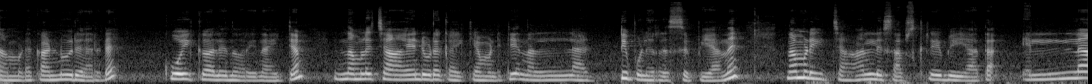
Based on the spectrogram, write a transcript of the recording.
നമ്മുടെ കണ്ണൂരുകാരുടെ കോഴിക്കാൽ എന്ന് പറയുന്ന ഐറ്റം ഇത് നമ്മൾ ചായന്റെ കൂടെ കഴിക്കാൻ വേണ്ടിയിട്ട് നല്ല അടിപൊളി റെസിപ്പിയാണ് നമ്മുടെ ഈ ചാനൽ സബ്സ്ക്രൈബ് ചെയ്യാത്ത എല്ലാ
